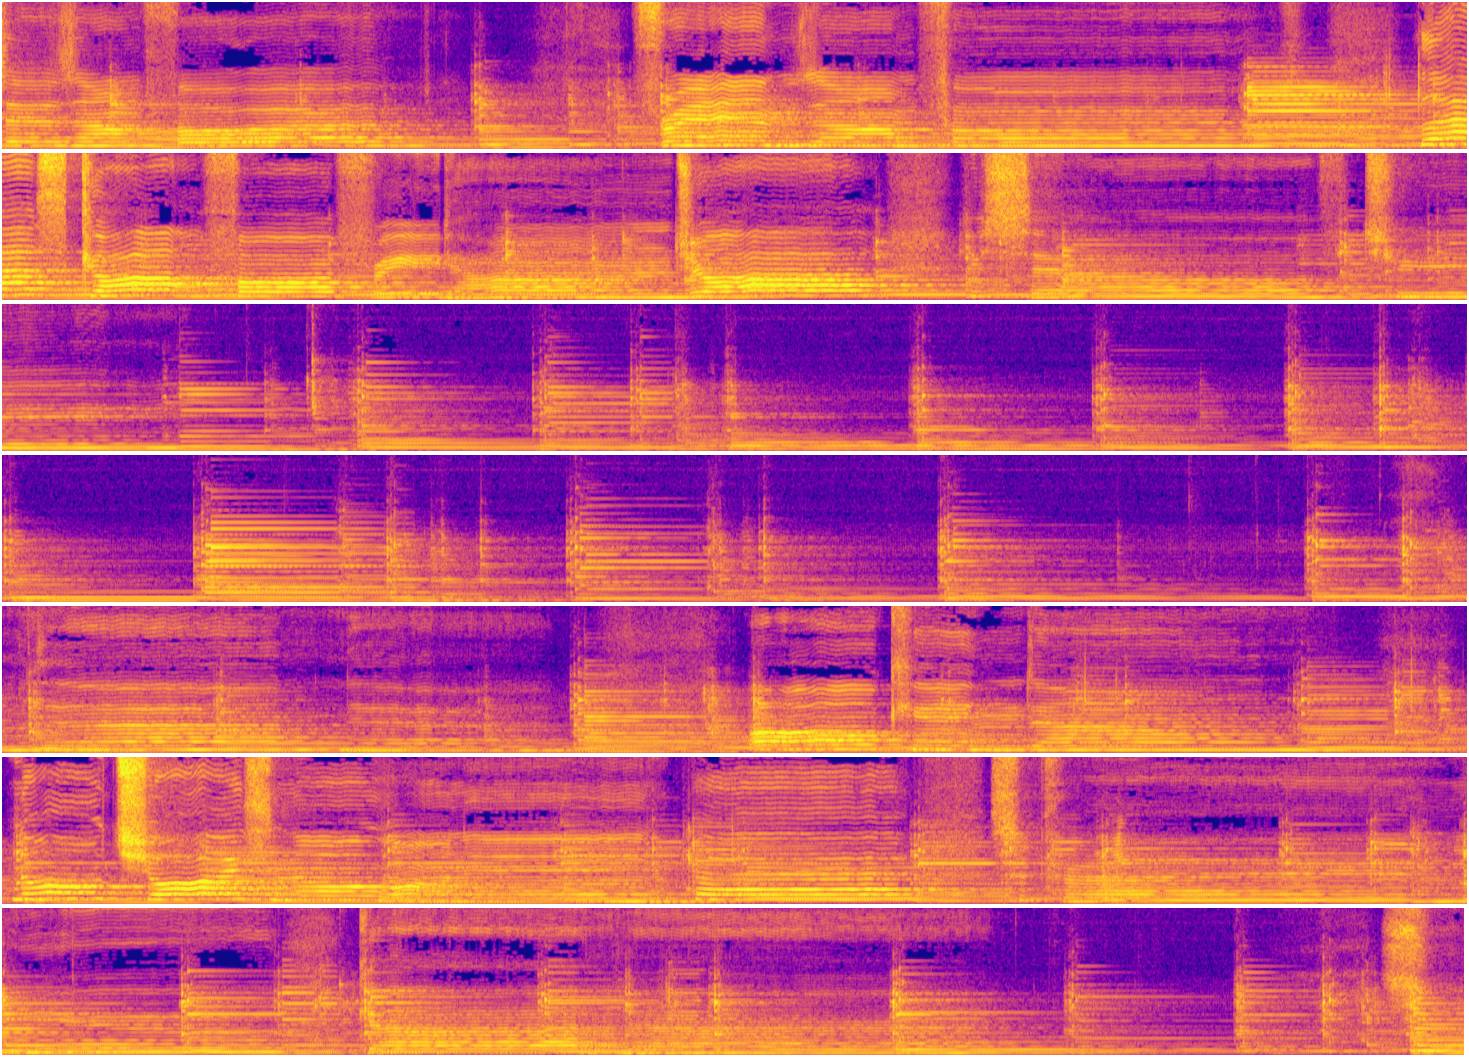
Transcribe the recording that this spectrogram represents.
Senses on forward, friends on phones. Last call for freedom. Draw Sure.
